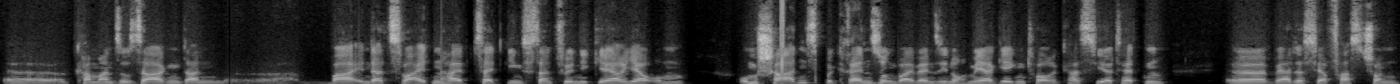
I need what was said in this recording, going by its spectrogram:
äh, kann man so sagen. Dann äh, war in der zweiten Halbzeit ging es dann für Nigeria um, um Schadensbegrenzung, weil wenn sie noch mehr Gegentore kassiert hätten, äh, wäre das ja fast schon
